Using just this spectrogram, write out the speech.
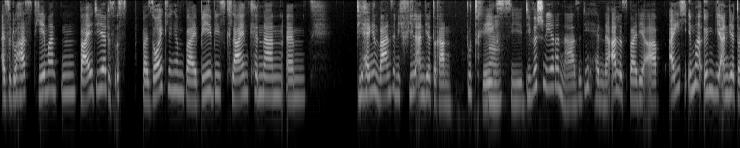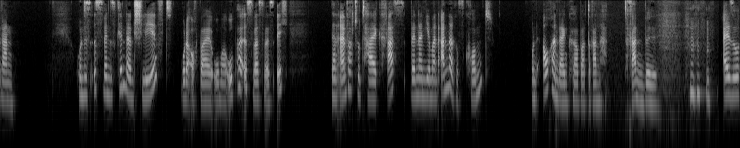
Also du hast jemanden bei dir, das ist bei Säuglingen, bei Babys, Kleinkindern, ähm, die hängen wahnsinnig viel an dir dran. Du trägst sie, die wischen ihre Nase, die Hände, alles bei dir ab. eigentlich immer irgendwie an dir dran. Und es ist, wenn das Kind dann schläft oder auch bei Oma, Opa ist, was weiß ich, dann einfach total krass, wenn dann jemand anderes kommt und auch an deinen Körper dran, dran will. also,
